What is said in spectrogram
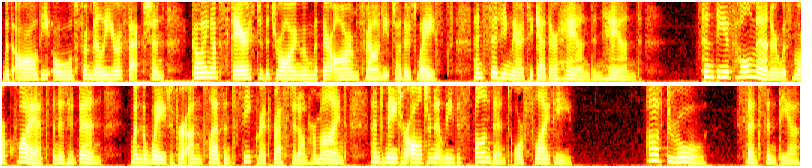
with all the old familiar affection, going upstairs to the drawing room with their arms round each other's waists, and sitting there together hand in hand. Cynthia's whole manner was more quiet than it had been, when the weight of her unpleasant secret rested on her mind, and made her alternately despondent or flighty. After all, said Cynthia,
